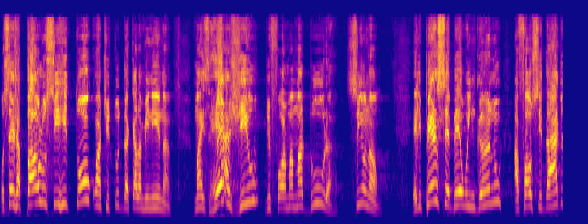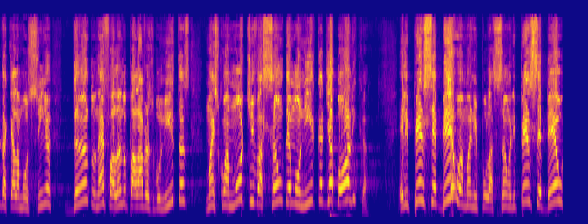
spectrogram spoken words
Ou seja, Paulo se irritou com a atitude daquela menina, mas reagiu de forma madura. Sim ou não? Ele percebeu o engano, a falsidade daquela mocinha, dando, né, falando palavras bonitas, mas com a motivação demoníaca diabólica. Ele percebeu a manipulação, ele percebeu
